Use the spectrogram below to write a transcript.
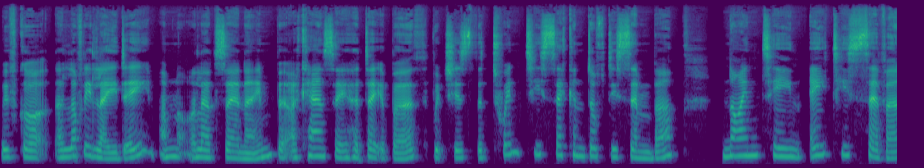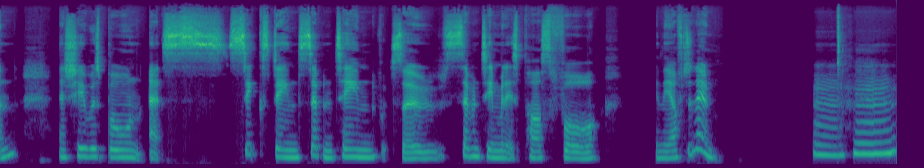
We've got a lovely lady. I'm not allowed to say her name, but I can say her date of birth, which is the 22nd of December, 1987. And she was born at 1617, so 17 minutes past four in the afternoon. hmm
